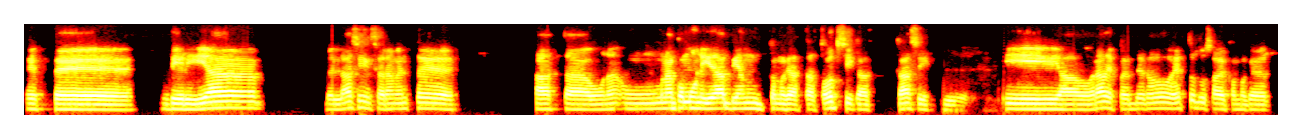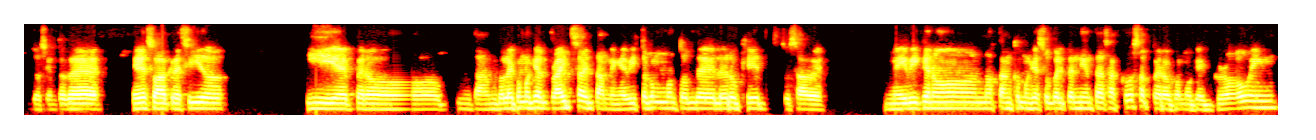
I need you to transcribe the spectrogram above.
este, diría, ¿verdad? Sinceramente, hasta una, una comunidad bien, como que hasta tóxica, casi. Y ahora, después de todo esto, tú sabes, como que yo siento que eso ha crecido. Y, eh, pero dándole como que el bright side también, he visto como un montón de little kids, tú sabes, maybe que no, no están como que súper pendientes a esas cosas, pero como que growing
